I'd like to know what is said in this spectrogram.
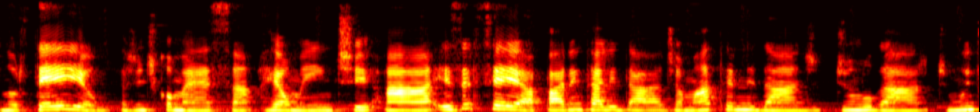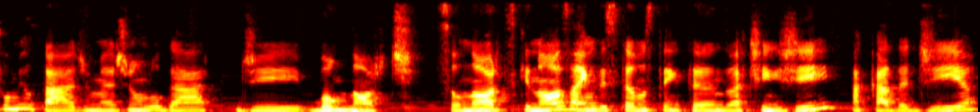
norteiam, a gente começa realmente a exercer a parentalidade, a maternidade de um lugar de muita humildade, mas de um lugar de bom norte. São nortes que nós ainda estamos tentando atingir a cada dia,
